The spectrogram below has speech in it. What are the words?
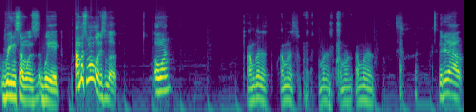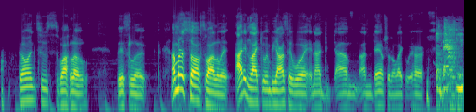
reading someone's wig. I'm gonna swallow this look. Omar, I'm gonna, I'm gonna, I'm gonna, I'm gonna, I'm gonna, spit it out. going to swallow this look. I'm gonna soft swallow it. I didn't like it when Beyonce wore it, and I, I'm, I'm damn sure don't like it with her.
